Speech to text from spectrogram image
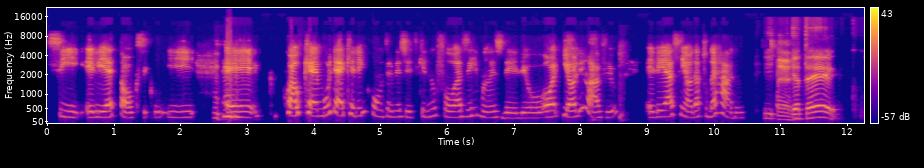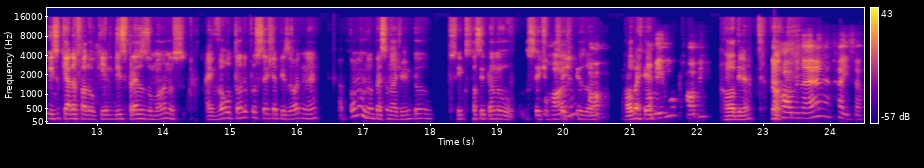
sim, ele é tóxico e é, qualquer mulher que ele encontra, minha gente, que não for as irmãs dele, ou, olhe- e olhe lá, viu? Ele é assim, ó, dá tudo errado. E, É. e até isso que a Ada falou, que ele despreza os humanos, aí voltando pro sexto episódio, né? Como é o meu personagem mesmo, que eu fico só citando o sexto, O Rob, sexto episódio. Rob, Robert é? amigo, Rob. Rob, né? É Pronto. Rob, né, Raíssa?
